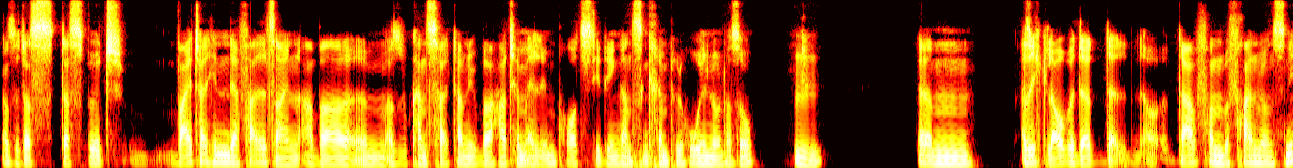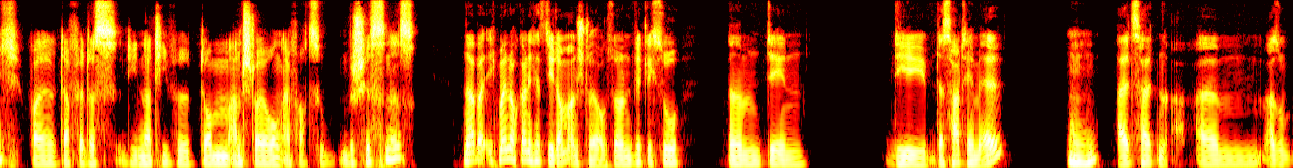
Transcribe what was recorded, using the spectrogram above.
Also das, das wird weiterhin der Fall sein, aber ähm, also du kannst halt dann über HTML-Imports dir den ganzen Krempel holen oder so. Mhm. Ähm, also ich glaube, da, da, davon befreien wir uns nicht, weil dafür, dass die native DOM-Ansteuerung einfach zu beschissen ist. Na, aber ich meine auch gar nicht jetzt die DOM-Ansteuerung, sondern wirklich so ähm, den, die, das HTML mhm. als halt ein, ähm, also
